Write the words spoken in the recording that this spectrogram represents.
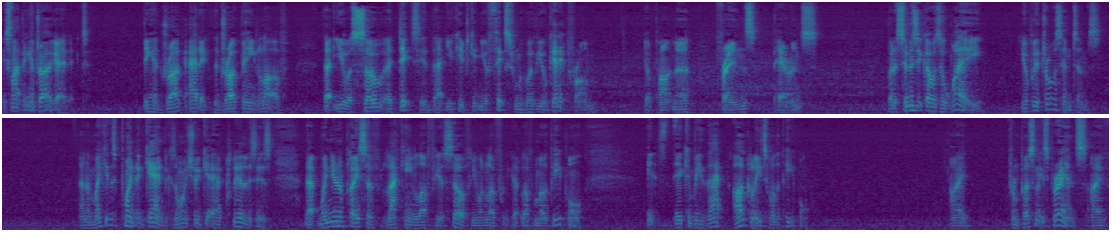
it's like being a drug addict. Being a drug addict, the drug being love, that you are so addicted that you keep getting your fix from whoever you get it from your partner, friends, parents. But as soon as it goes away, you have withdrawal symptoms. And I'm making this point again because I want you to get how clear this is. That when you're in a place of lacking love for yourself and you want love, get love from other people, it's, it can be that ugly to other people. I, from personal experience, I've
